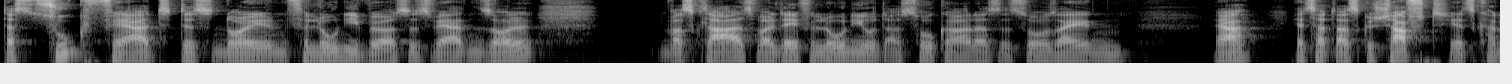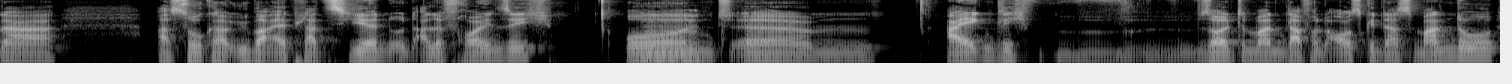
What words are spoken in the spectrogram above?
das Zugpferd des neuen Filoni-Verses werden soll. Was klar ist, weil Dave Filoni und Ahsoka, das ist so sein, ja, Jetzt hat er es geschafft. Jetzt kann er Ahsoka überall platzieren und alle freuen sich. Und mhm. ähm, eigentlich sollte man davon ausgehen, dass Mando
